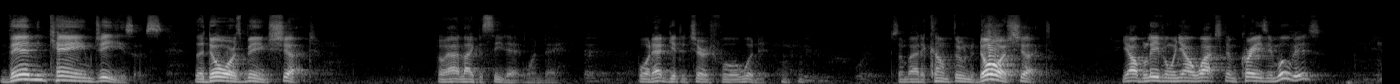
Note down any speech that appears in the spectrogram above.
Then came Jesus, the doors being shut. Oh, I'd like to see that one day. Boy, that'd get the church full, wouldn't it? Somebody come through and the doors shut. Y'all believe it when y'all watch them crazy movies.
